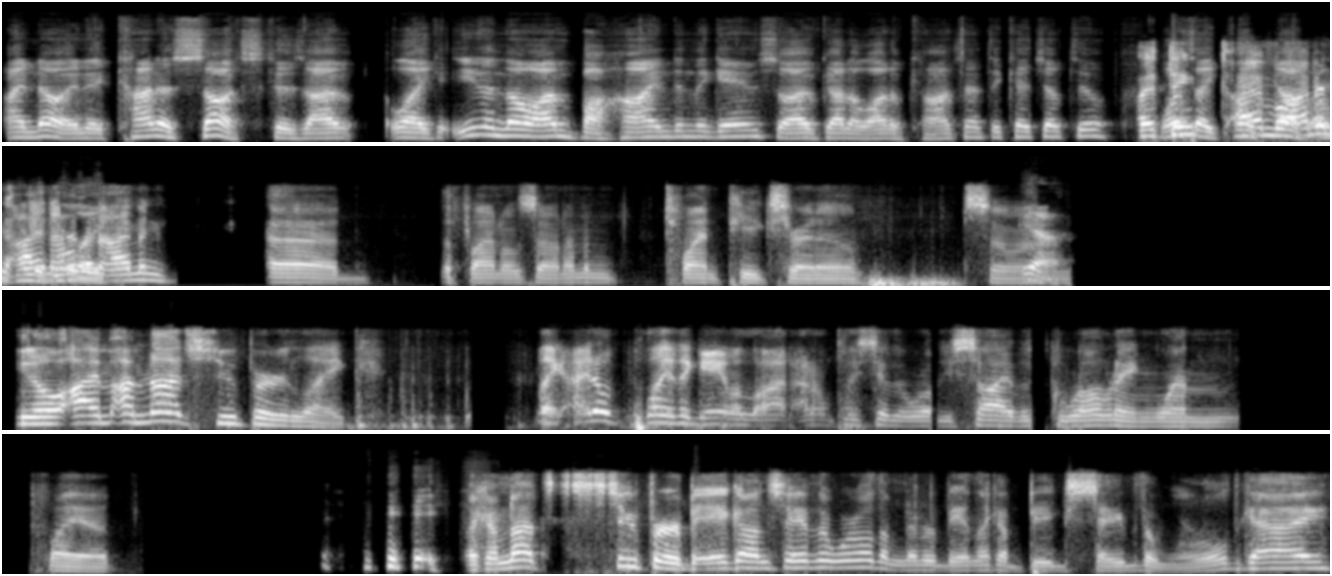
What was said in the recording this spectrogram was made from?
I know, and it kind of sucks because I like even though I'm behind in the game, so I've got a lot of content to catch up to. I Once think I I'm, up, I'm in, I'm I'm, I'm, in, like- I'm in uh, the final zone. I'm in Twine Peaks right now. So Yeah. um, you know, I'm I'm not super like like I don't play the game a lot. I don't play Save the World. You saw I was groaning when I play it. Like I'm not super big on Save the World. I'm never been like a big Save the World guy.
